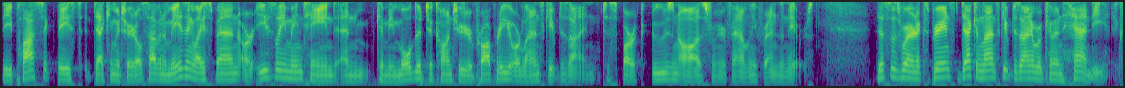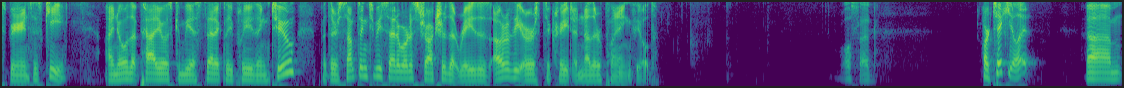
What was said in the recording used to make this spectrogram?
The plastic based decking materials have an amazing lifespan, are easily maintained, and can be molded to contour your property or landscape design to spark oohs and ahs from your family, friends, and neighbors. This is where an experienced deck and landscape designer would come in handy. Experience is key. I know that patios can be aesthetically pleasing too, but there's something to be said about a structure that raises out of the earth to create another playing field. Well said. articulate. Um,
